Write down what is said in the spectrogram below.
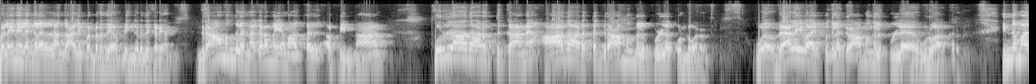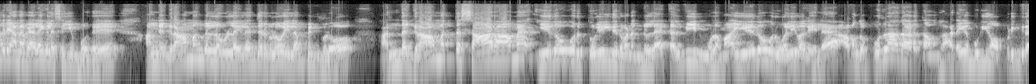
விளைநிலங்கள் எல்லாம் காலி பண்றது அப்படிங்கிறது கிடையாது. கிராமங்களை நகரமயமாக்கல் அப்படின்னா பொருளாதாரத்துக்கான ஆதாரத்தை கிராமங்களுக்குள்ள கொண்டு வர்றது. வேலை வாய்ப்புகளை கிராமங்களுக்குள்ள உருவாக்குறது. இந்த மாதிரியான வேலைகளை செய்யும்போது அங்க கிராமங்கள்ல உள்ள இளைஞர்களோ இளம்பெண்களோ அந்த கிராமத்தை சாராம ஏதோ ஒரு தொழில் நிறுவனங்கள்ல கல்வியின் மூலமா ஏதோ ஒரு வழிவகையில அவங்க பொருளாதாரத்தை அவங்க அடைய முடியும் அப்படிங்கிற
